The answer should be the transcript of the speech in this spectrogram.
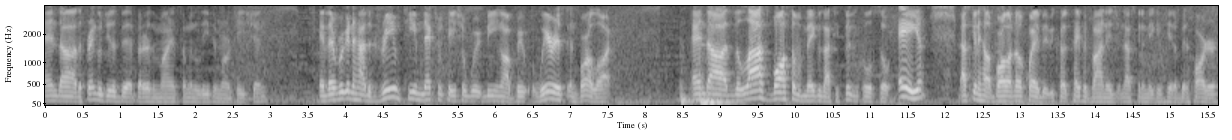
And uh, the Frango is a bit better than mine, so I'm gonna leave him on rotation. And then we're gonna have the Dream Team next rotation, being uh, Weirus and Barlot. And uh, the last boss of Omega is actually physical, so A, that's going to help Barlot out quite a bit because type advantage, and that's going to make him hit a bit harder.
